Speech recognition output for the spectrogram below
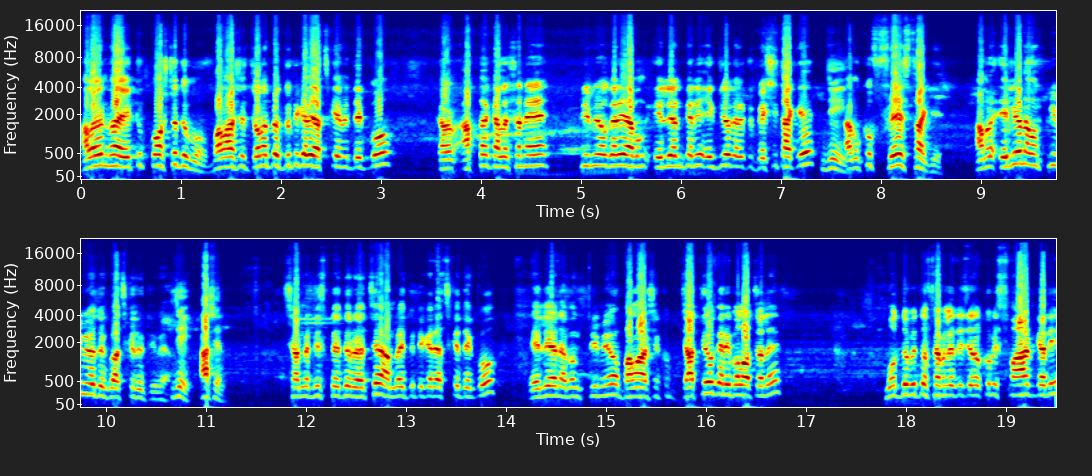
আলামিন ভাই একটু কষ্ট দেবো। বাংলাদেশের জনপ্রিয় দুটি গাড়ি আজকে আমি দেখব কারণ আপনার কালেকশনে প্রিমিয় গাড়ি এবং এলিয়ন গাড়ি এক্সিও গাড়ি একটু বেশি থাকে এবং খুব ফ্রেশ থাকে। আমরা এলিয়ন এবং প্রিমিয় দেখব আজকে দুটি জি আসেন। সামনে ডিসপ্লেতে রয়েছে আমরা এই দুটি গাড়ি আজকে দেখব। এলিয়ন এবং প্রিমিয় বাংলাদেশে খুব জাতীয় গাড়ি বলা চলে। মধ্যবিত্ত ফ্যামিলিদের জন্য খুবই স্মার্ট গাড়ি।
